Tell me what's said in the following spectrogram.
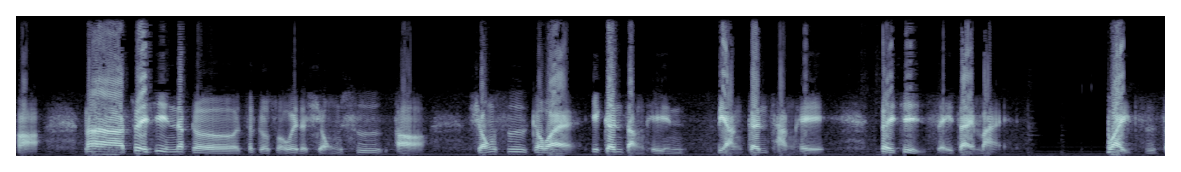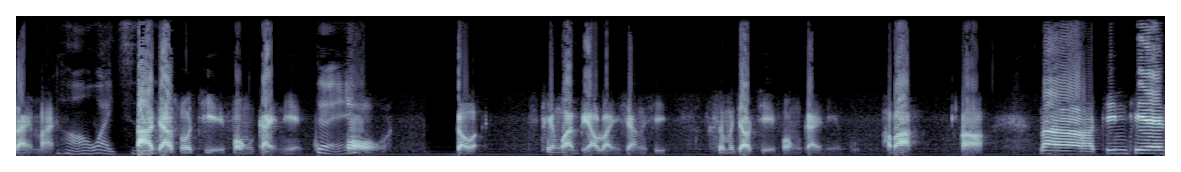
啊，那最近那个这个所谓的雄狮啊，雄狮各位一根涨停，两根长黑，最近谁在卖？外资在卖，好外资，大家说解封概念，对。哦，各位千万不要乱相信，什么叫解封概念股，好不好？啊，那今天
